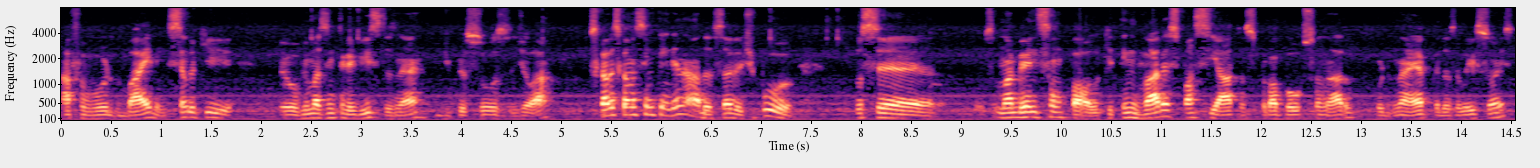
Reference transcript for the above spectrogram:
a favor do Biden, sendo que eu vi umas entrevistas, né, de pessoas de lá, os caras ficavam sem entender nada, sabe? Tipo, você. Uma grande São Paulo, que tem várias passeatas pro Bolsonaro por- na época das eleições,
